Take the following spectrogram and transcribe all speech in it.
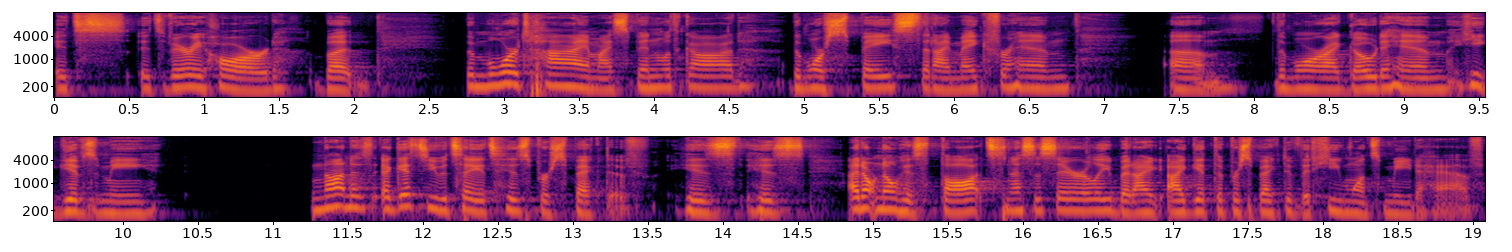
it's it's very hard, but the more time I spend with God, the more space that I make for Him, um, the more I go to Him. He gives me not. As, I guess you would say it's His perspective. His His. I don't know His thoughts necessarily, but I, I get the perspective that He wants me to have,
